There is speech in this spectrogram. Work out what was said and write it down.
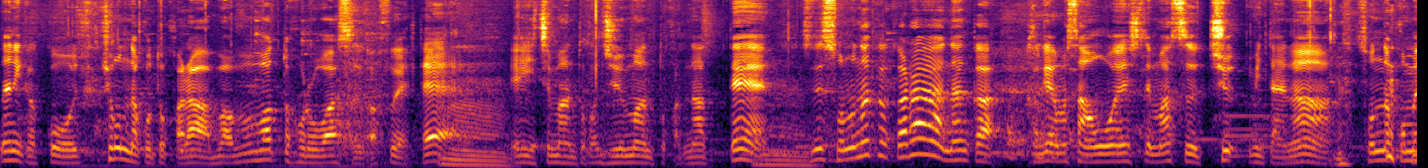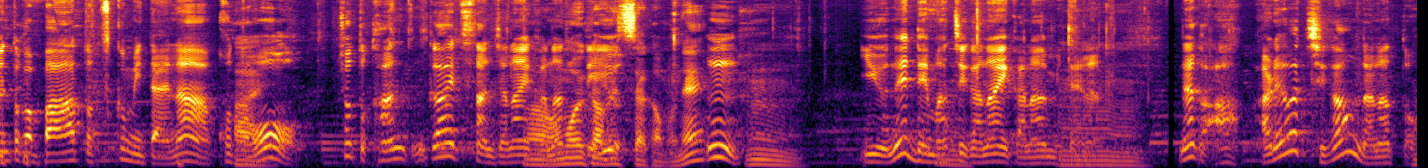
何かこうひょんなことからバババッとフォロワー数が増えて、え1万とか10万とかになって、でその中からなんか「影山さん応援してますチュ」みたいなそんなコメントがバーッとつくみたいなことをちょっと考えてたんじゃないかあなっていう。思い浮かべてたかもね。うん。うん。いうね出待ちがないかなみたいな、なんかああれは違うんだなと、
